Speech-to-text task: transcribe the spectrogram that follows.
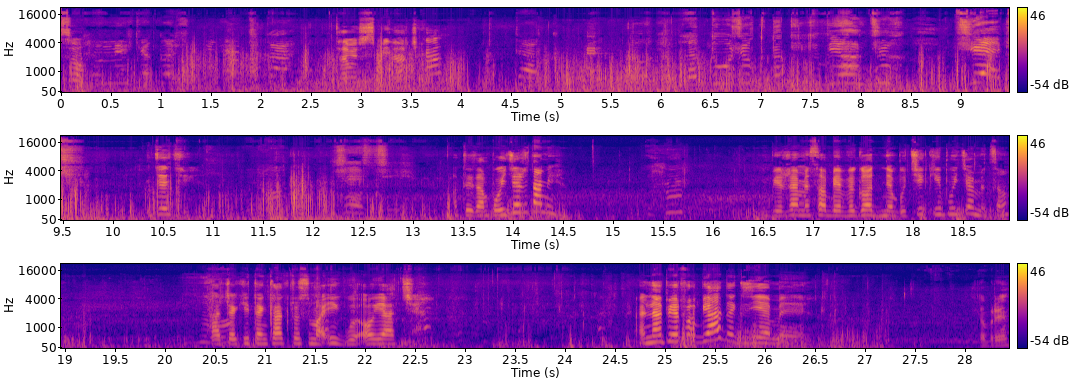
Co? tam jest jakaś spinaczka. Tam? Tak. Dla dużych takich większych dzieci. Dzieci. A ty tam pójdziesz z nami? Bierzemy sobie wygodnie buciki i pójdziemy, co? Patrz jaki ten kaktus ma igły, o jacie. Ale najpierw obiadek zjemy. Dobry,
